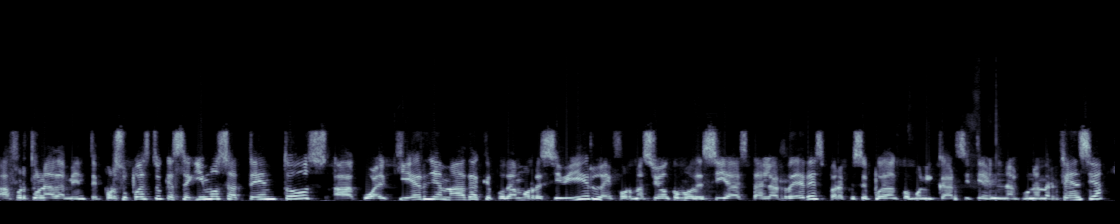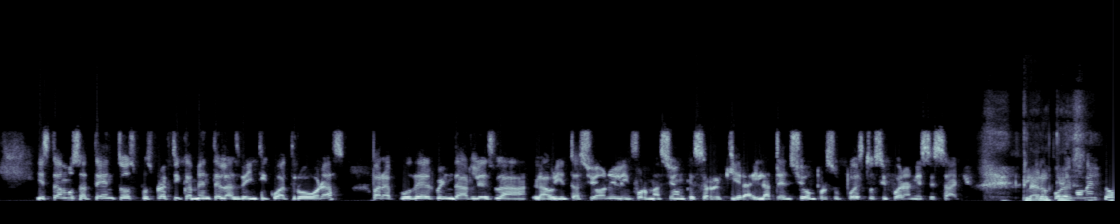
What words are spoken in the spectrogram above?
afortunadamente. Por supuesto que seguimos atentos a cualquier llamada que podamos recibir. La información, como decía, está en las redes para que se puedan comunicar si tienen alguna emergencia y estamos atentos pues prácticamente las 24 horas para poder brindarles la, orientación y la información que se requiera y la atención, por supuesto, si fuera necesario. Claro por el momento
